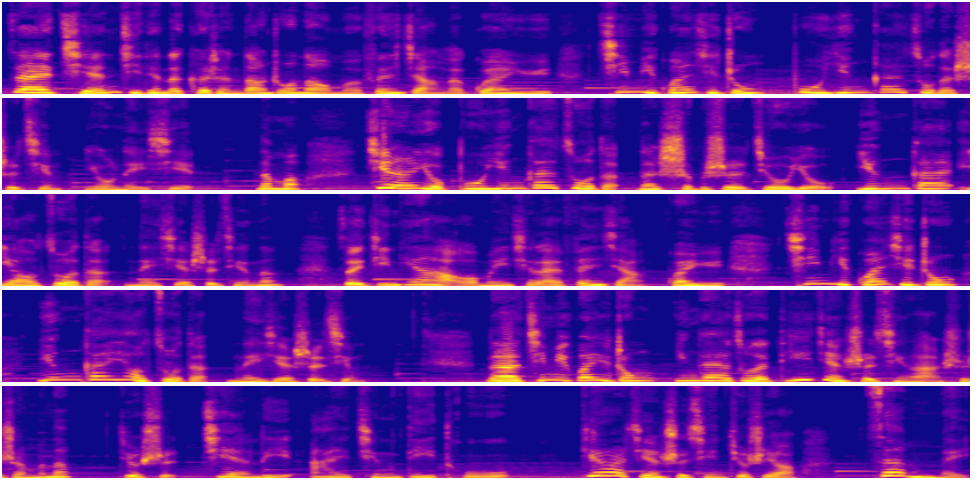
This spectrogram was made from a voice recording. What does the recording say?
在前几天的课程当中呢，我们分享了关于亲密关系中不应该做的事情有哪些。那么，既然有不应该做的，那是不是就有应该要做的哪些事情呢？所以今天啊，我们一起来分享关于亲密关系中应该要做的那些事情。那亲密关系中应该要做的第一件事情啊是什么呢？就是建立爱情地图。第二件事情就是要赞美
